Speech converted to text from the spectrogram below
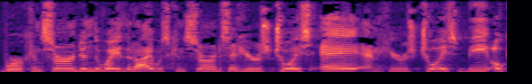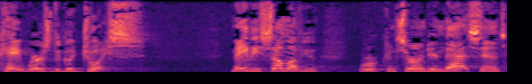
were concerned in the way that I was concerned, said, here's choice A and here's choice B. Okay, where's the good choice? Maybe some of you were concerned in that sense.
